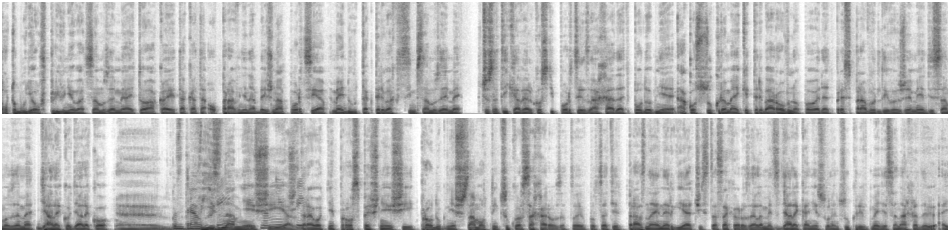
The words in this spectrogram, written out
toto bude ovplyvňovať samozrejme aj to, aká je taká tá opravnená bežná porcia medu, tak treba s tým samozrejme čo sa týka veľkosti porcie zachádzať podobne ako s cukrom, aj keď treba rovno povedať pre spravodlivosť, že med je samozrejme ďaleko, ďaleko e, významnejší, a zdravotne prospešnejší produkt než samotný cukor, sacharóza. To je v podstate prázdna energia, čistá sacharóza, ale med zďaleka nie sú len cukry, v mede sa nachádzajú aj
